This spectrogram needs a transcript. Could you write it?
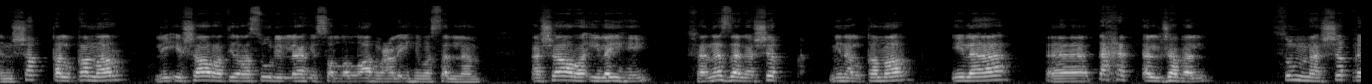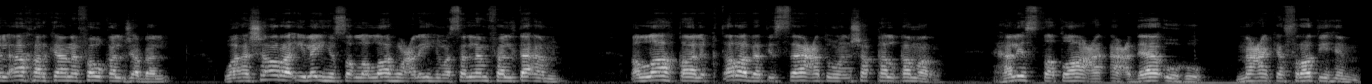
انشق القمر لإشارة رسول الله صلى الله عليه وسلم. أشار إليه فنزل شق من القمر إلى تحت الجبل ثم الشق الآخر كان فوق الجبل وأشار إليه صلى الله عليه وسلم فالتأم. الله قال اقتربت الساعة وانشق القمر. هل استطاع أعداؤه مع كثرتهم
